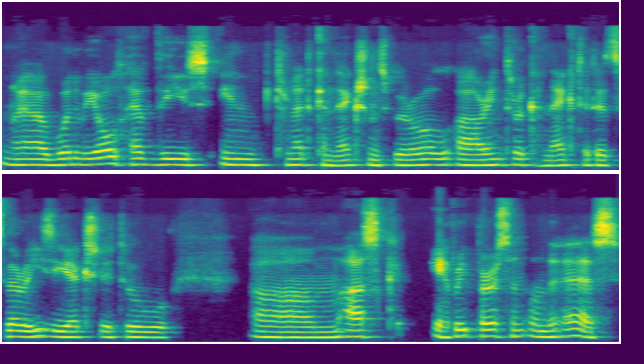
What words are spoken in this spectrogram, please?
Uh, when we all have these internet connections we all are interconnected it's very easy actually to um, ask every person on the earth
